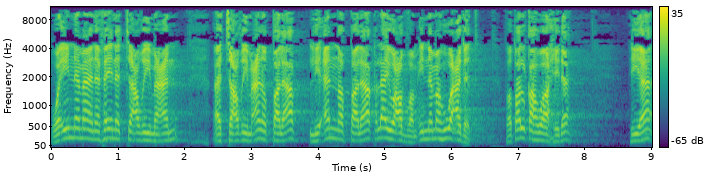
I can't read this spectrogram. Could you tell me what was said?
وإنما نفينا التعظيم عن التعظيم عن الطلاق لأن الطلاق لا يعظم إنما هو عدد. فطلقة واحدة هي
